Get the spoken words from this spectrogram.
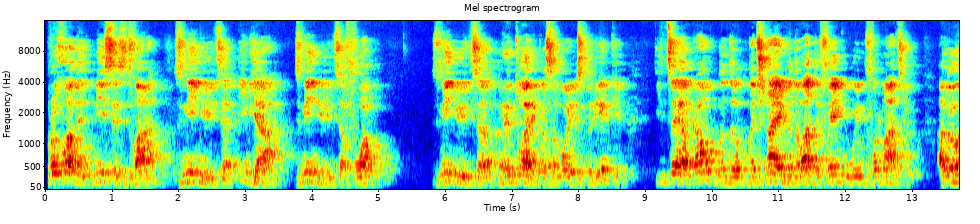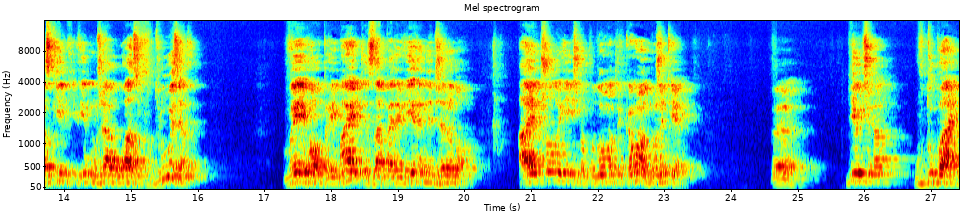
Проходить місяць-два, змінюється ім'я, змінюється фон, змінюється риторика самої сторінки, і цей аккаунт починає видавати фейкову інформацію. Але оскільки він вже у вас в друзях, ви його приймаєте за перевірене джерело. А якщо логічно подумати, камон, мужики, е, дівчина в Дубаї,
